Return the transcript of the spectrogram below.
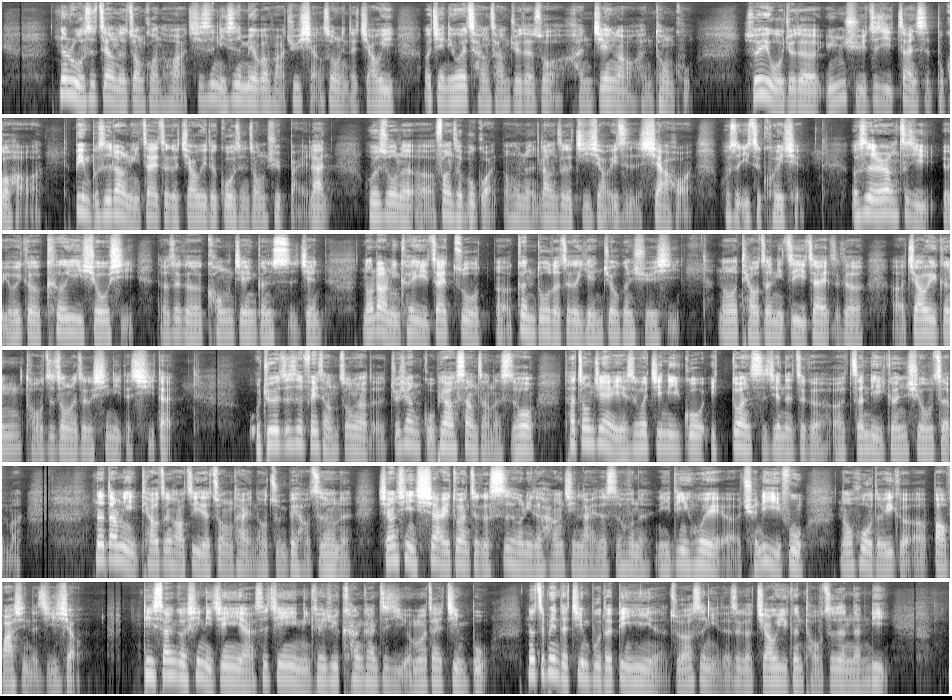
那如果是这样的状况的话，其实你是没有办法去享受你的交易，而且你会常常觉得说很煎熬、很痛苦。所以我觉得允许自己暂时不够好啊，并不是让你在这个交易的过程中去摆烂，或者说呢，呃，放着不管，然后呢，让这个绩效一直下滑，或是一直亏钱，而是让自己有有一个刻意休息的这个空间跟时间，然后让你可以在做呃更多的这个研究跟学习，然后调整你自己在这个呃交易跟投资中的这个心理的期待。我觉得这是非常重要的，就像股票上涨的时候，它中间也是会经历过一段时间的这个呃整理跟修正嘛。那当你调整好自己的状态，然后准备好之后呢，相信下一段这个适合你的行情来的时候呢，你一定会呃全力以赴，然后获得一个爆发性的绩效。第三个心理建议啊，是建议你可以去看看自己有没有在进步。那这边的进步的定义呢，主要是你的这个交易跟投资的能力。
